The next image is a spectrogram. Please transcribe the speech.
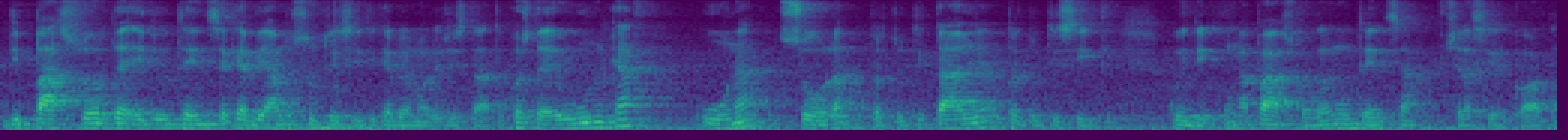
di password e di utenze che abbiamo su tutti i siti che abbiamo registrato. Questa è unica, una sola per tutta Italia, per tutti i siti. Quindi una password e un'utenza ce la si ricorda.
